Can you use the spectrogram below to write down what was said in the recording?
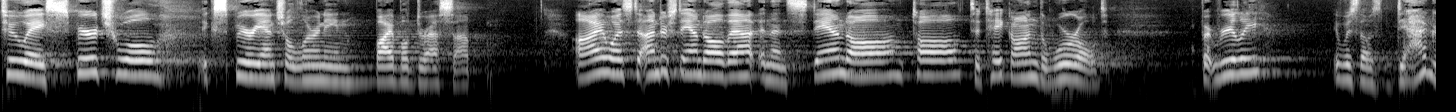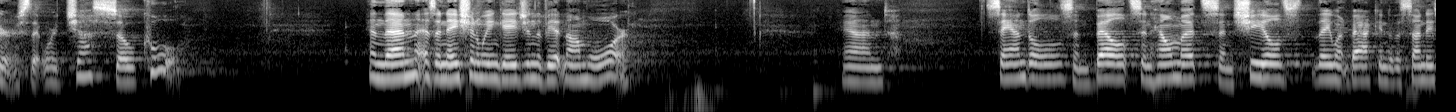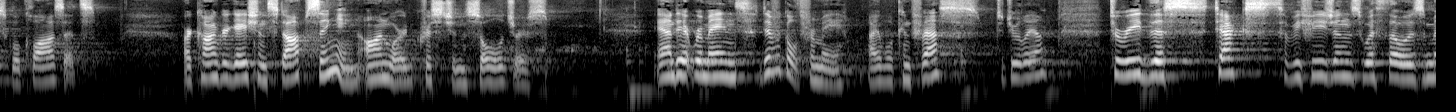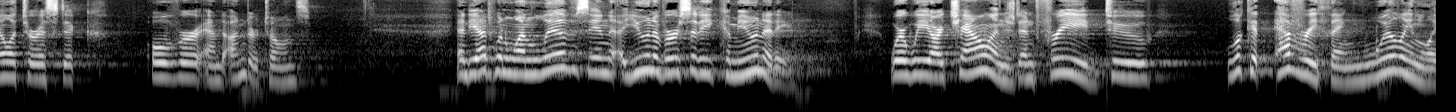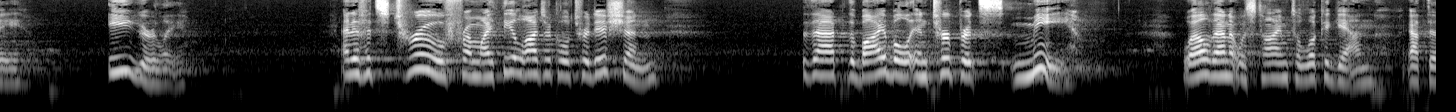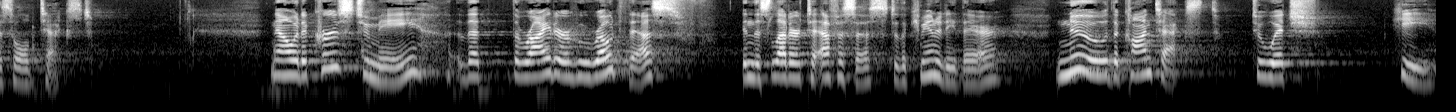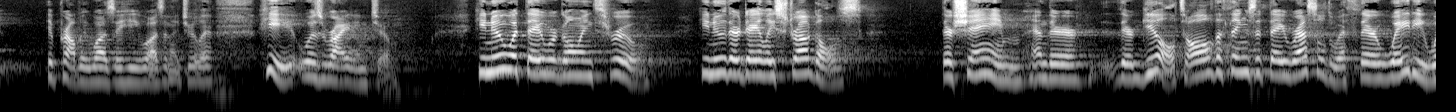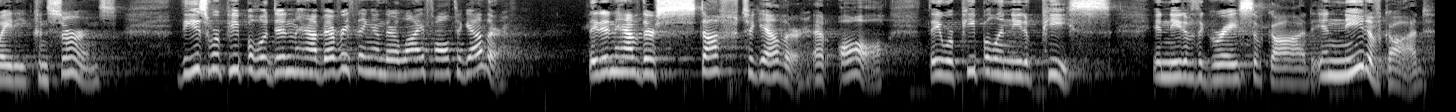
to a spiritual, experiential learning Bible dress up. I was to understand all that and then stand all tall to take on the world. But really, it was those daggers that were just so cool. And then, as a nation, we engage in the Vietnam War. And sandals and belts and helmets and shields, they went back into the Sunday school closets. Our congregation stopped singing Onward, Christian Soldiers. And it remains difficult for me, I will confess to Julia, to read this text of Ephesians with those militaristic over and undertones. And yet, when one lives in a university community, where we are challenged and freed to look at everything willingly, eagerly. And if it's true from my theological tradition that the Bible interprets me, well, then it was time to look again at this old text. Now, it occurs to me that the writer who wrote this in this letter to Ephesus, to the community there, knew the context to which he, it probably was a he, wasn't it, Julia? He was writing to. He knew what they were going through. He knew their daily struggles, their shame and their, their guilt, all the things that they wrestled with, their weighty, weighty concerns. These were people who didn't have everything in their life all together. They didn't have their stuff together at all. They were people in need of peace, in need of the grace of God, in need of God.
